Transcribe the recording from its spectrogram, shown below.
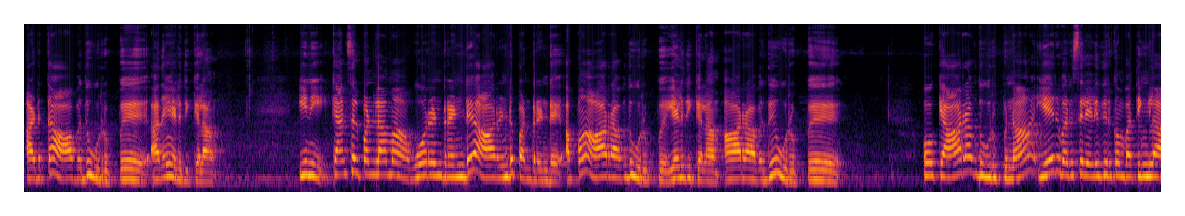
அடுத்த ஆவது உறுப்பு. அதையும் எழுதிக்கலாம். இனி கேன்சல் பண்ணலாமா? ஓ ரெண்டு ரெண்டு ஆ ரெண்டு பன்னிரெண்டு. அப்போ ஆறாவது உறுப்பு. எழுதிக்கலாம். ஆறாவது உறுப்பு. ஓகே ஆறாவது உறுப்புனா ஏறு வரிசையில் எழுதியிருக்கோம் பார்த்தீங்களா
